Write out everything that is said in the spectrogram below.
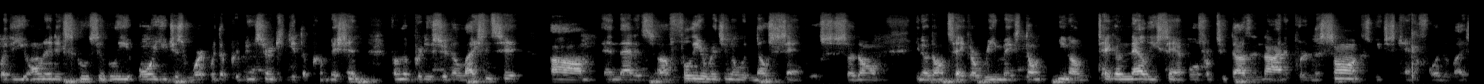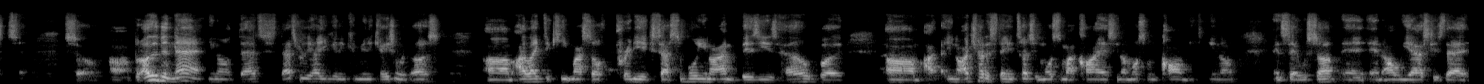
whether you own it exclusively or you just work with a producer and can get the permission from the producer to license it um, and that it's uh, fully original with no samples. So don't, you know, don't take a remix. Don't, you know, take a Nelly sample from 2009 and put it in a song because we just can't afford to license it. So, uh, but other than that, you know, that's that's really how you get in communication with us. Um, I like to keep myself pretty accessible. You know, I'm busy as hell, but um, I, you know, I try to stay in touch with most of my clients. You know, most of them call me, you know, and say what's up. And, and all we ask is that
